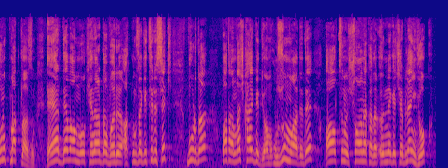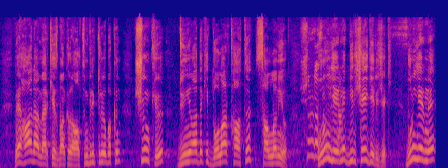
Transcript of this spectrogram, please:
unutmak lazım. Eğer devamlı o kenarda varı aklımıza getirirsek burada vatandaş kaybediyor. Ama uzun vadede altının şu ana kadar önüne geçebilen yok. Ve hala merkez bankaları altın biriktiriyor bakın. Çünkü dünyadaki dolar tahtı sallanıyor. Bunun yerine bir şey gelecek. Bunun yerine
